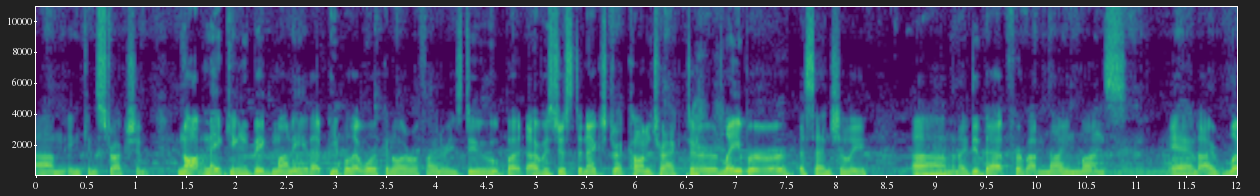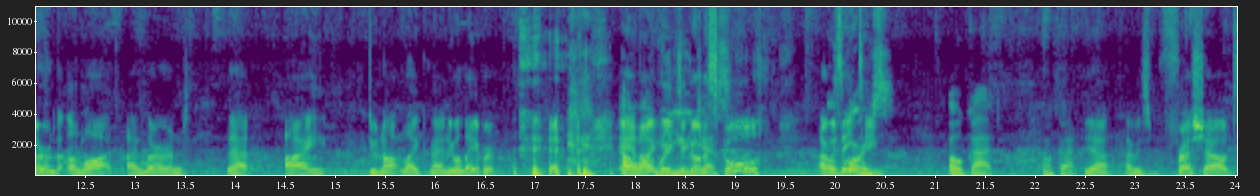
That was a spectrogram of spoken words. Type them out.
Um, in construction, not making big money that people that work in oil refineries do, but I was just an extra contractor, laborer, essentially. Um, And I did that for about nine months. And I learned a lot. I learned that I do not like manual labor. How and I need to go to school. I was of 18. Oh God. Oh God. Yeah, I was fresh out,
